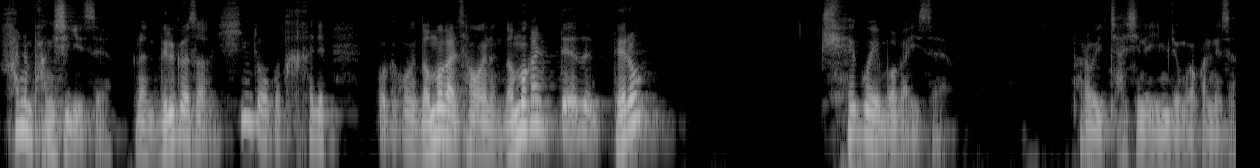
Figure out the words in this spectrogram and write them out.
하는 방식이 있어요. 그러나 늙어서 힘도 없고 다 이제 꼴깍꼴깍 넘어갈 상황에는 넘어갈 때대로 최고의 뭐가 있어요. 바로 이 자신의 임종과 관련해서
